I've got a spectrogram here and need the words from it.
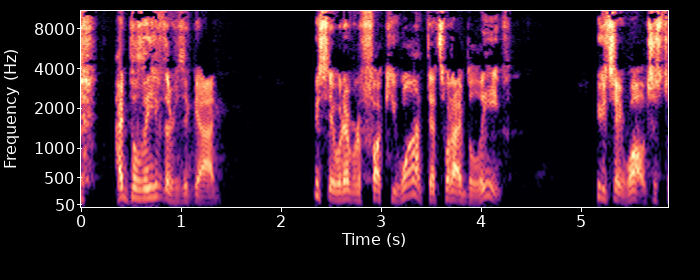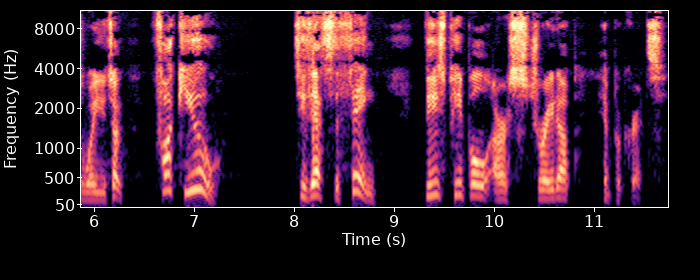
I believe there's a God. You say whatever the fuck you want. That's what I believe. You can say, well, just the way you talk. Fuck you. See, that's the thing. These people are straight up hypocrites.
